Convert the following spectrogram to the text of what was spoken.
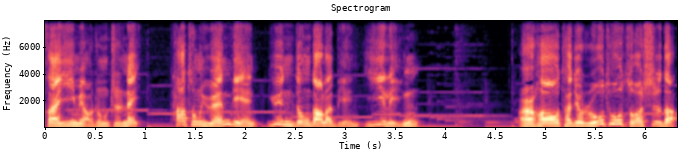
在一秒钟之内，它从原点运动到了点一零，而后它就如图所示的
